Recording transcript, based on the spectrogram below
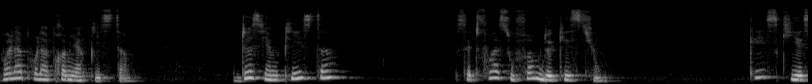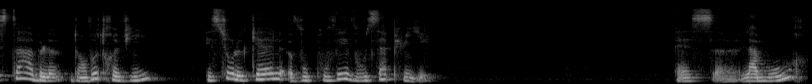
Voilà pour la première piste. Deuxième piste, cette fois sous forme de question. Qu'est-ce qui est stable dans votre vie et sur lequel vous pouvez vous appuyer? Est-ce l'amour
